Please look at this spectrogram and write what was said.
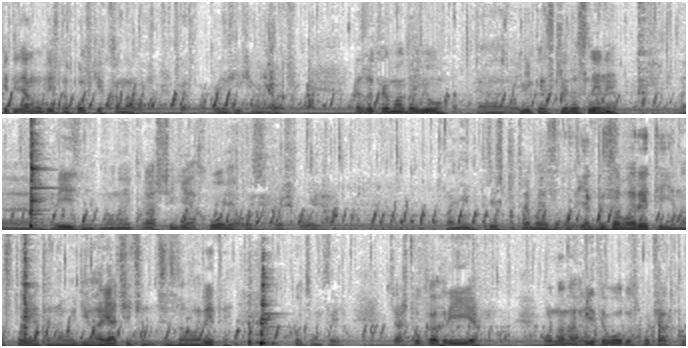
підглянув десь на польських каналах, якщо чесно, українських я не бачу. Я, зокрема, даю е, лікарські рослини е, різні, але найкраще є хвоя, ось ось хвоя. На ній трішки треба якби заварити її, настояти на воді гарячі чи, чи заварити. Потім цей. Ця штука гріє. Можна нагріти воду спочатку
